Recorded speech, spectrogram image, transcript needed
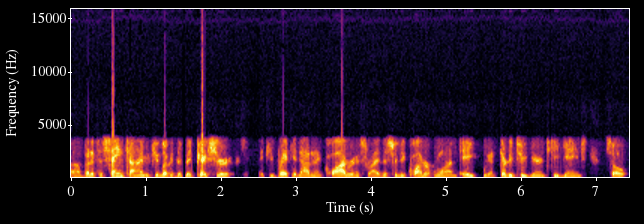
Uh, but at the same time, if you look at the big picture, if you break it down in quadrants, right, this would be quadrant one, eight. We have 32 guaranteed games. So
